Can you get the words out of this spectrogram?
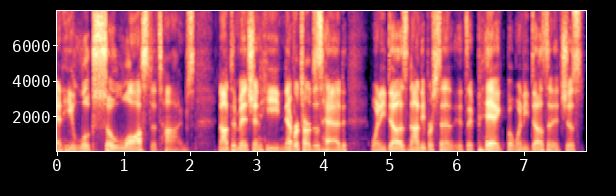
and he looks so lost at times. Not to mention, he never turns his head. When he does, 90% it's a pick, but when he doesn't, it just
